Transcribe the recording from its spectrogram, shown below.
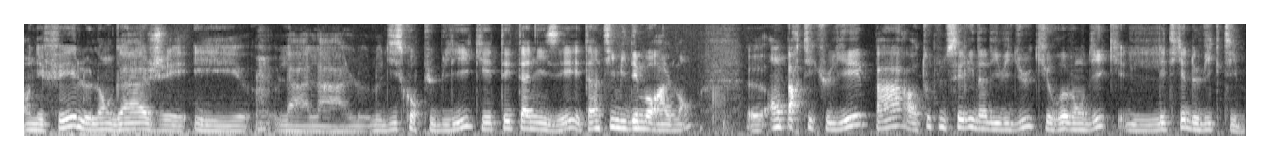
en effet, le langage et, le, le, discours public est tétanisé, est intimidé moralement euh, en particulier par toute une série d'individus qui revendiquent l'étiquette de victime,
